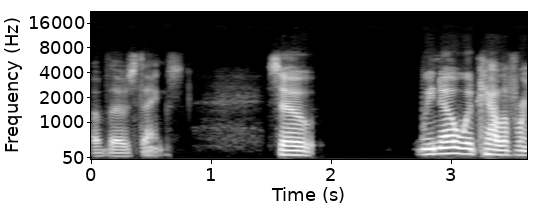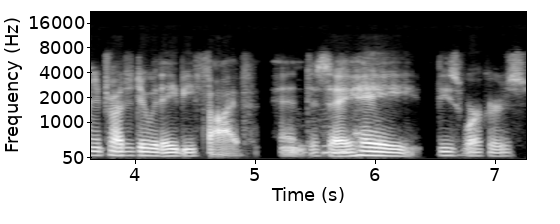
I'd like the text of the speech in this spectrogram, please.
of those things. So we know what California tried to do with AB5 and to say, mm-hmm. hey, these workers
